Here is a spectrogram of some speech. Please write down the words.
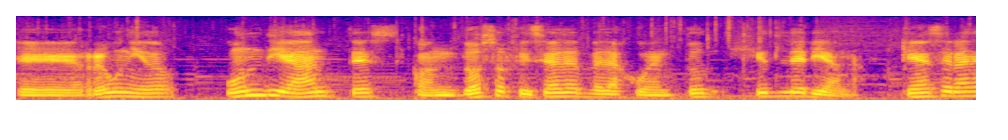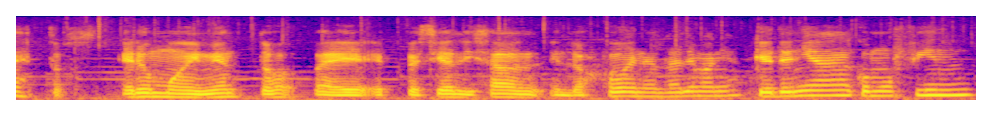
eh, reunido un día antes con dos oficiales de la juventud hitleriana. ¿Quiénes eran estos? Era un movimiento eh, especializado en los jóvenes de Alemania que tenía como fin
